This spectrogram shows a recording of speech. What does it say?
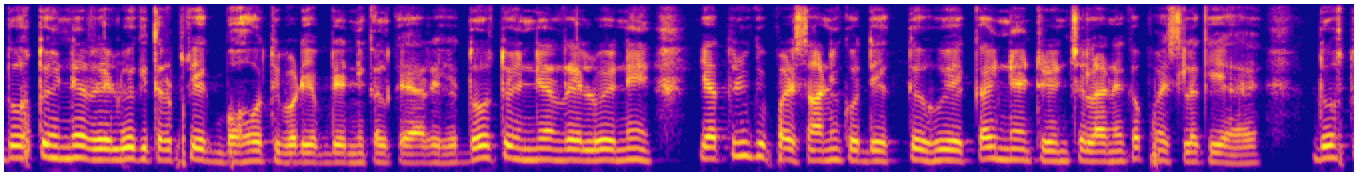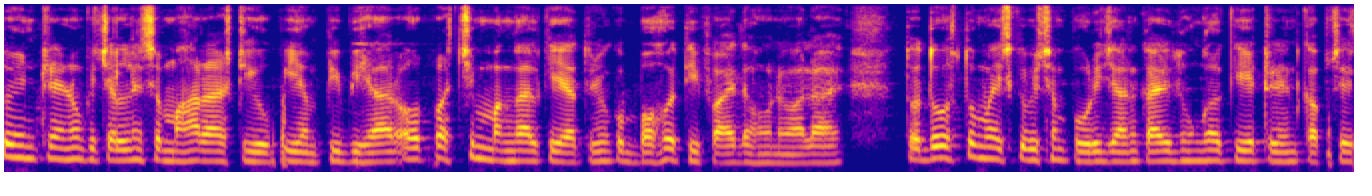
दोस्तों इंडियन रेलवे की तरफ़ से एक बहुत ही बड़ी अपडेट निकल के आ रही है। दोस्तों इंडियन रेलवे ने यात्रियों की परेशानी को देखते हुए कई नए ट्रेन चलाने का फैसला किया है। दोस्तों, इन ट्रेनों के चलने से महाराष्ट्र, यूपी, एमपी, बिहार और पश्चिम बंगाल के यात्रियों को बहुत ही फ़ायदा होने वाला है। तो दोस्तों, मैं इसके विषय में पूरी जानकारी दूँगा कि ये ट्रेन कब से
